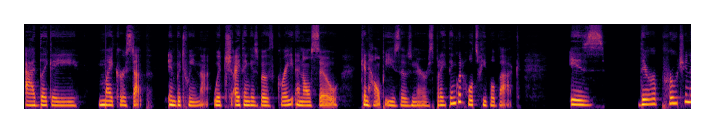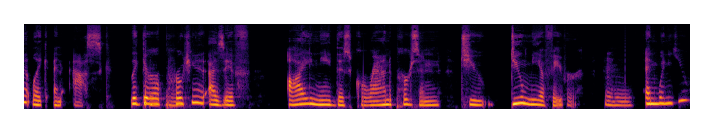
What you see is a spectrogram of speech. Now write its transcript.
add like a micro step in between that, which I think is both great and also can help ease those nerves. But I think what holds people back is they're approaching it like an ask. Like they're mm-hmm. approaching it as if I need this grand person to do me a favor. Mm-hmm. And when you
